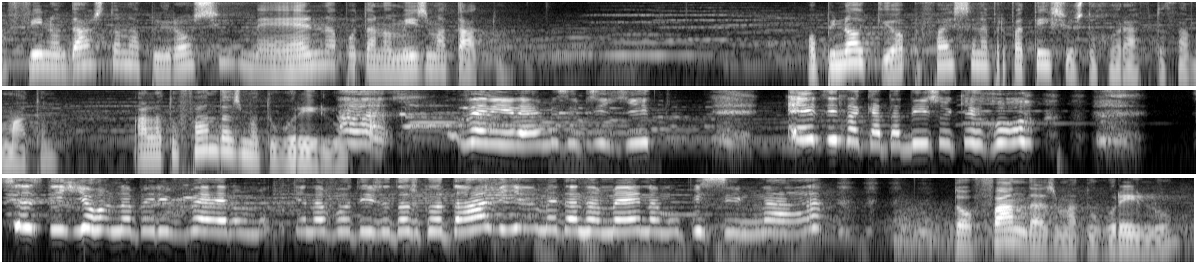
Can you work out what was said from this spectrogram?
αφήνοντάς τον να πληρώσει με ένα από τα νομίσματά του. Ο Πινόκιο αποφάσισε να περπατήσει ως το χωράφι των θαυμάτων, αλλά το φάντασμα του γρίλου... Αχ, δεν ηρέμησε η ψυχή του. Έτσι θα καταντήσω κι εγώ. Σε στοιχειώ να περιφέρομαι και να φωτίζω τα σκοτάδια με τα αναμένα μου πισινά. Το φάντασμα του γρίλου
